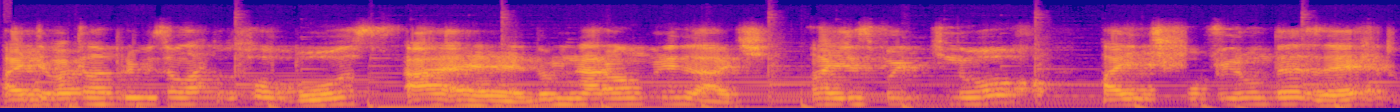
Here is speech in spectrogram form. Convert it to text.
aí teve aquela previsão lá que os robôs ah, é, dominaram a humanidade. Aí eles foram de novo, aí tipo, virou um deserto,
